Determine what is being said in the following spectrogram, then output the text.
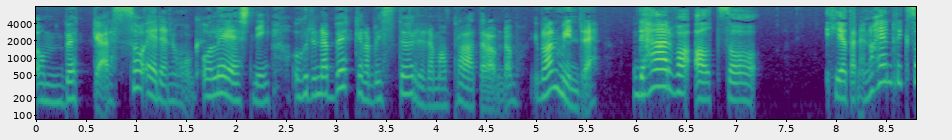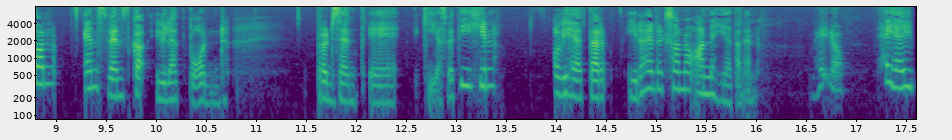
om böcker Så är det nog. och läsning och hur de här böckerna blir större när man pratar om dem. Ibland mindre. Det här var alltså Hietanen och Henriksson, en svenska Yle-podd. Producent är Kia Svetihin och vi heter Ida Henriksson och Anne Hietanen. Hej då! Hej hej!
